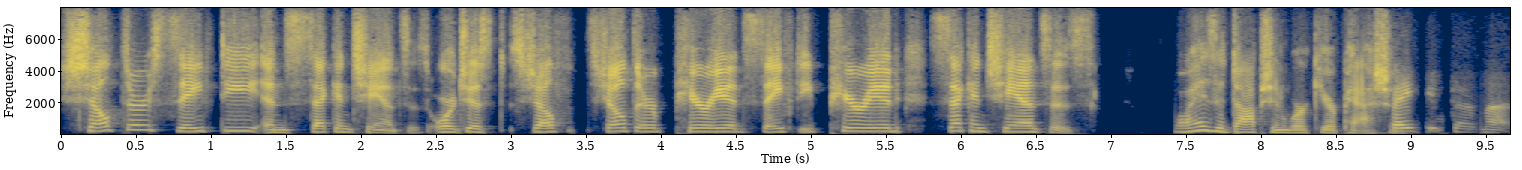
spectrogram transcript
Shelter, safety, and second chances, or just shelf, shelter, period, safety, period, second chances. Why is adoption work your passion? Thank you so much.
